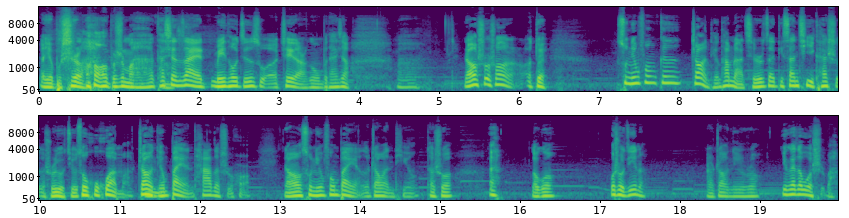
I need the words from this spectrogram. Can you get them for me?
哎也不是了，不是吗？他现在眉头紧锁，这点跟我不太像，嗯。然后说说到哪儿了？对，宋宁峰跟张婉婷他们俩，其实，在第三期一开始的时候有角色互换嘛。张婉婷扮演他的时候，然后宋宁峰扮演了张婉婷。他说：“哎，老公，我手机呢？”然后张婉婷就说：“应该在卧室吧？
